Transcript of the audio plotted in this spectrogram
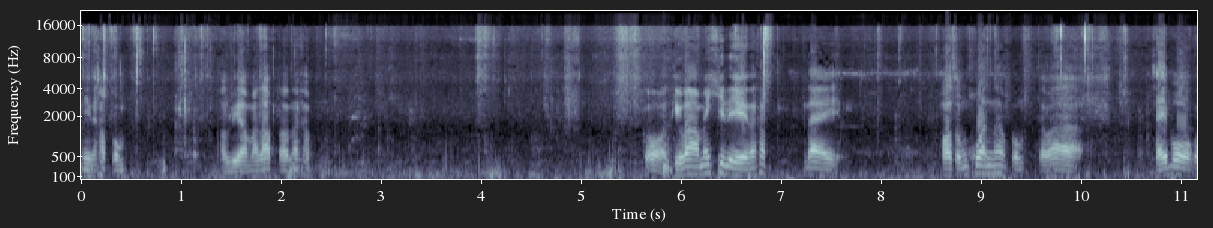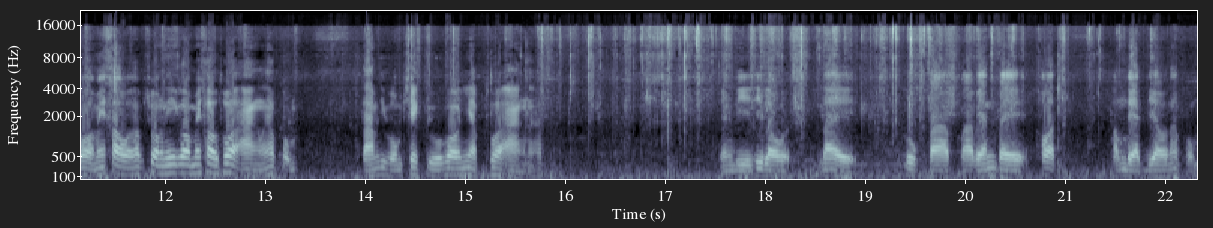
นี่นะครับ ผม เอาเรือมารับเรานะครับ ก็ถือว่าไม่ขี้เลนะครับ ได้ พอสมควรนะครับ ผม แต่ว่าไซโบก็ไม่เข้าครับ ช่วงนี้ก็ไม่เข้าทั่วอ่างนะครับ ผม ตามที่ผมเช็คดูก็เงียบทั่วอ่างนะครับยังดีที่เราได้ลูกปลาปลาแว้นไปทอดทำแดดเดียวนะครับผม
